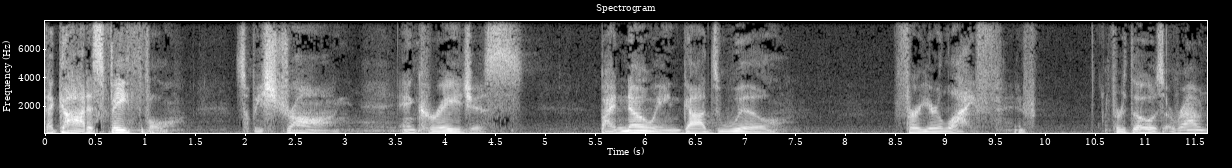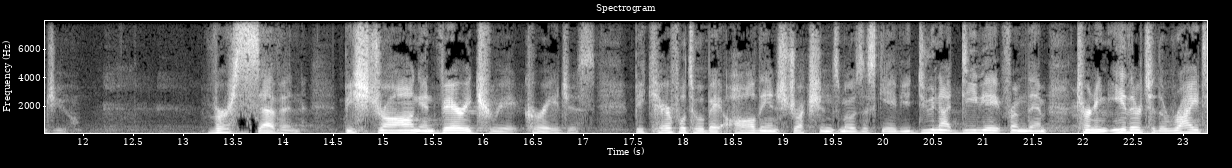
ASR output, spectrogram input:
that God is faithful. So be strong and courageous by knowing God's will for your life and for those around you. Verse 7 Be strong and very courageous. Be careful to obey all the instructions Moses gave you. Do not deviate from them, turning either to the right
